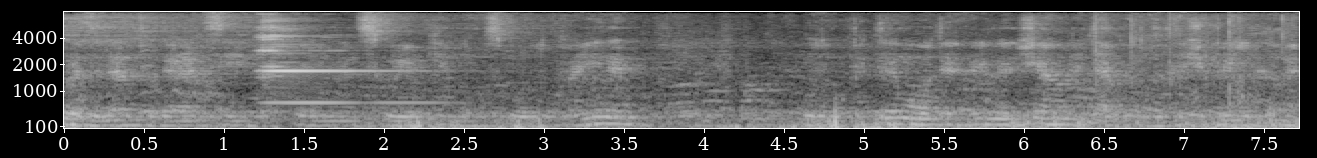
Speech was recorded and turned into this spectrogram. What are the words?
президент Федерації Рівненської спорту України. Будемо підтримувати рівненчан. Дякуємо за те, що приїхали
